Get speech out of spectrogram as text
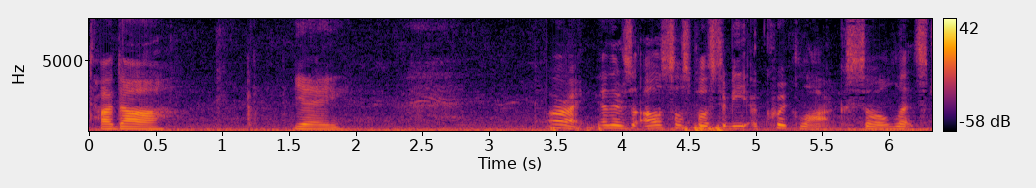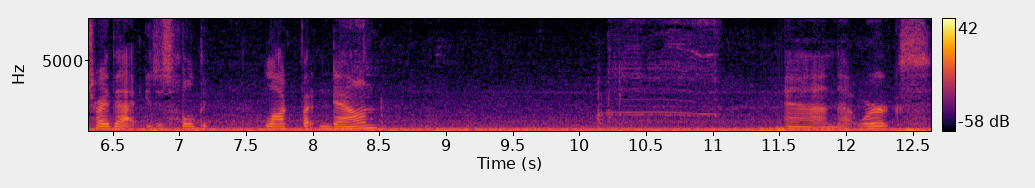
Ta-da. Yay. All right, now there's also supposed to be a quick lock, so let's try that. You just hold the lock button down. And that works.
